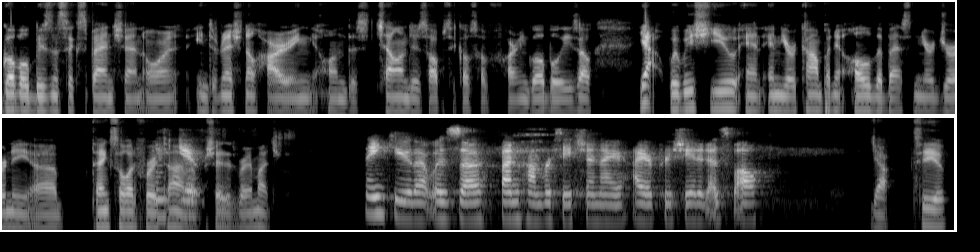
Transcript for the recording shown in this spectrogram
global business expansion or international hiring on the challenges, obstacles of hiring globally. So yeah, we wish you and, and your company all the best in your journey. Uh, thanks a lot for your Thank time. you. I appreciate it very much. Thank you. That was a fun conversation. I, I appreciate it as well. Yeah. See you.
